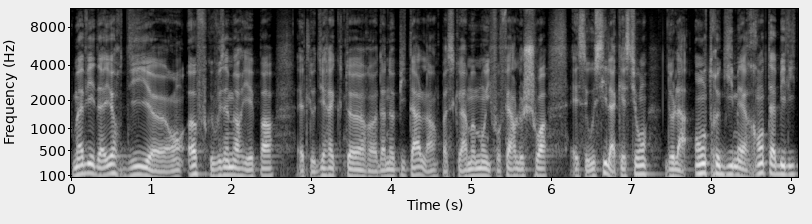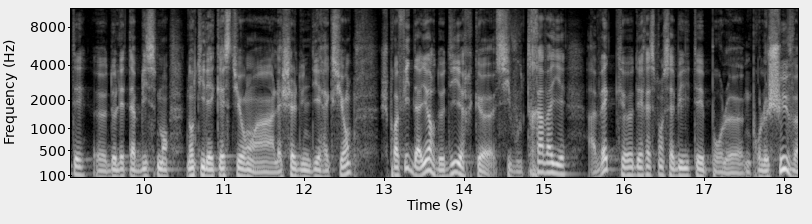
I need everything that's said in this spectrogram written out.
Vous m'aviez d'ailleurs dit en off que vous aimeriez pas être le directeur d'un hôpital, hein, parce qu'à un moment, il faut faire le choix. Et c'est aussi la question de la entre rentabilité euh, de l'établissement dont il est question hein, à l'échelle d'une direction. Je profite d'ailleurs de dire que si vous travaillez avec euh, des responsabilités pour le, pour le CHUV,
